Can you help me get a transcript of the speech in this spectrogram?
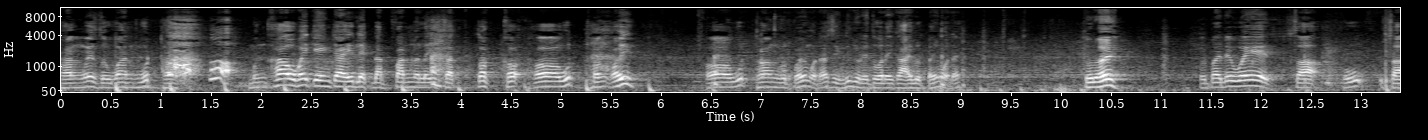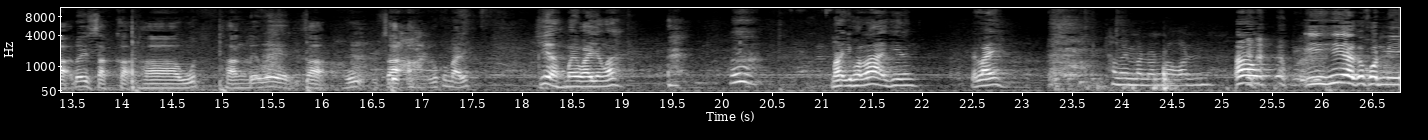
ฒังเวสุวรรณวุฒังมึงเข้าไม่เกรงใจเหล็กดัดฟันมาเลยสัตว์สักขะทาวุฒังเอ้ยทาวุฒังหลุดไปให้หมดนะสิ่งที่อยู่ในตัวในกายหลุดไปให้หมดนะถูกเลยหลุดไปด้วยเวสะภุสะด้วยสักขะทาวุ ฒังด้วยเวสะภุสะอะลุกขึ้นมาดิเฮียทำไม่ไวจังวะเอ้อมาอีพอลล่าอีกทีนึงเป็นไร ทำไมมันร้อนอ้าวอีเฮียก็คนมี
